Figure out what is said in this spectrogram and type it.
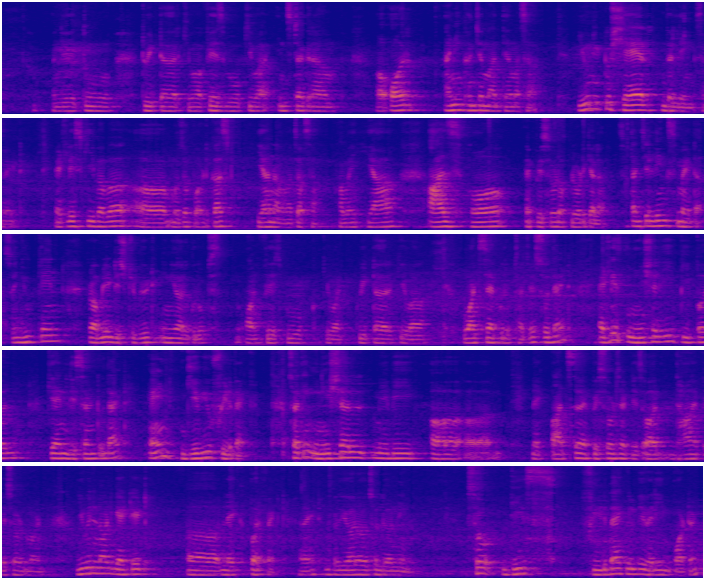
म्हणजे तूं ट्विटर किंवा फेसबूक किंवा इंस्टाग्राम ऑर आनी खंयचें माध्यम आसा you need to share the links riot at least की बाबा म्हजो पॉडकास्ट ह्या नांवाचो आसा हांवें ह्या आज हो एपिसोड अपलोड केला सो तांचे लिंक्स मेळटा so you can probably distribute in your groups on Facebook किंवा ट्विटर किंवा WhatsApp ग्रुप्साचेर so that at least initially people can listen to that and give you feedback so I think initial may be like पांच स episodes at least or धा episode म्हण you will not get it like perfect right because you are also learning so this feedback will be very important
